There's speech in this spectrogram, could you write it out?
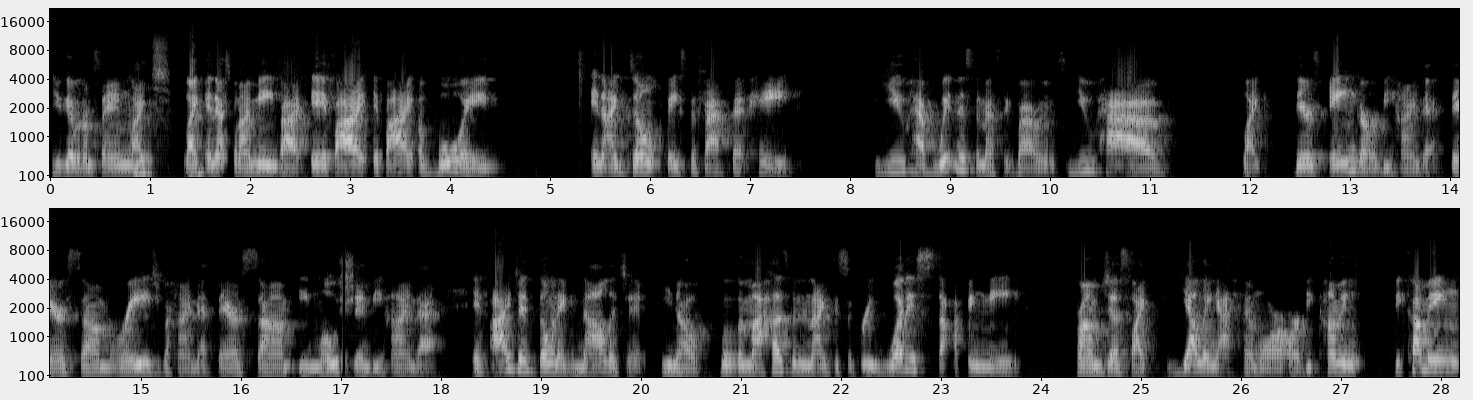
You get what i'm saying? Like yes. like and that's what i mean by if i if i avoid and i don't face the fact that hey you have witnessed domestic violence you have like there's anger behind that. There's some rage behind that. There's some emotion behind that. If i just don't acknowledge it you know when my husband and i disagree what is stopping me from just like yelling at him or or becoming becoming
